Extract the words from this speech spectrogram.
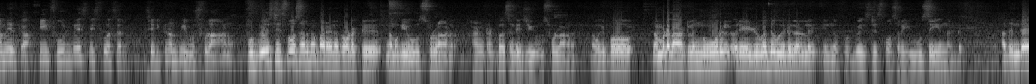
അമീർക്ക ഈ ഫുഡ് വേസ്റ്റ് ഡിസ്പോസർ ശരിക്കും നമുക്ക് യൂസ്ഫുൾ ആണോ? ഫുഡ് വേസ്റ്റ് ഡിസ്പോസർ എന്ന് പറയുന്ന പ്രോഡക്റ്റ് നമുക്ക് യൂസ്ഫുൾ ആണ്. ഹൺഡ്രഡ് പെർസെന്റേജ് യൂസ്ഫുൾ ആണ്. നമുക്കിപ്പോൾ നമ്മുടെ നാട്ടിൽ നൂറിൽ ഒരു എഴുപത് വീടുകളിൽ ഇന്ന് ഫുഡ് വേസ്റ്റ് ഡിസ്പോസർ യൂസ് ചെയ്യുന്നുണ്ട്. അതിന്റെ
